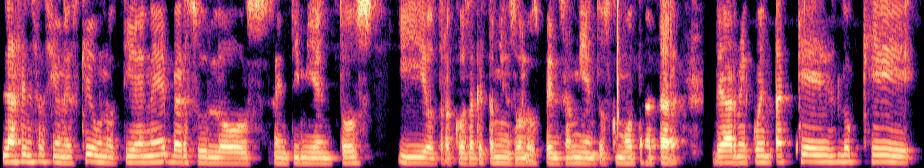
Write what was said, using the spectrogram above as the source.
las sensaciones que uno tiene versus los sentimientos y otra cosa que también son los pensamientos, como tratar de darme cuenta qué es lo que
